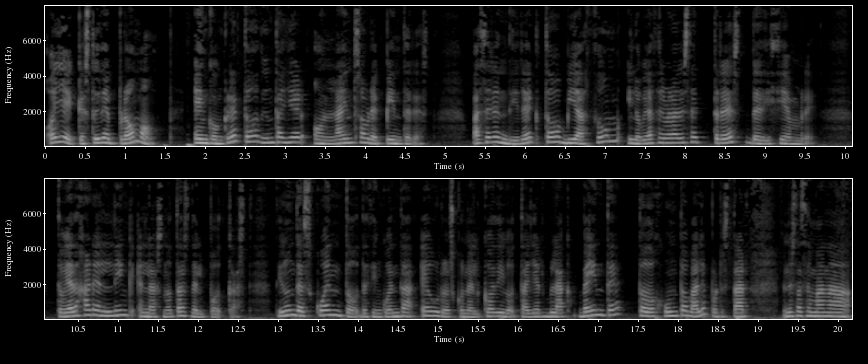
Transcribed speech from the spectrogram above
oye, que estoy de promo, en concreto de un taller online sobre Pinterest. Va a ser en directo vía Zoom y lo voy a celebrar ese 3 de diciembre. Te voy a dejar el link en las notas del podcast. Tiene un descuento de 50 euros con el código TallerBlack20, todo junto, ¿vale? Por estar en esta semana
